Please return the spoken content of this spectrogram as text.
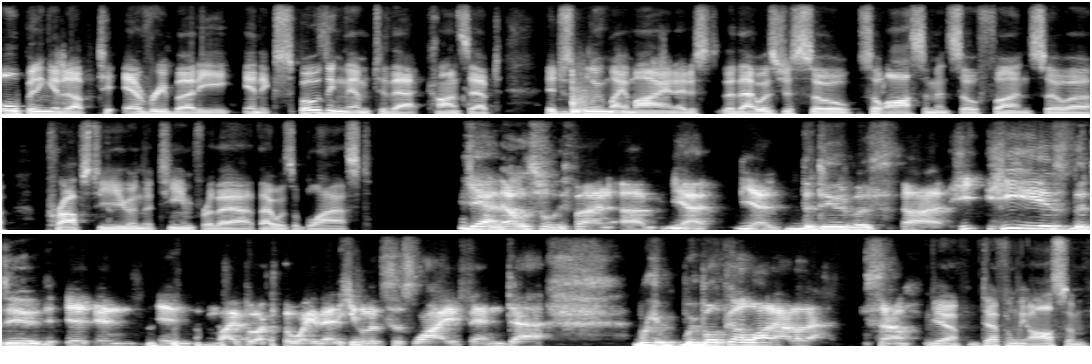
opening it up to everybody and exposing them to that concept, it just blew my mind. I just that was just so so awesome and so fun. So uh, props to you and the team for that. That was a blast. Yeah, that was really fun. Um, yeah, yeah, the dude was uh, he he is the dude in in my book. The way that he lives his life, and uh, we we both got a lot out of that. So yeah, definitely awesome.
